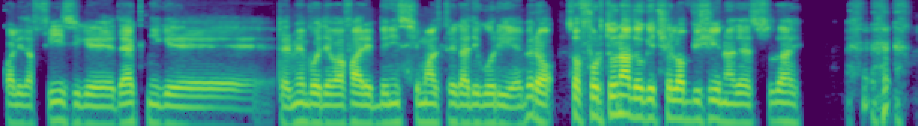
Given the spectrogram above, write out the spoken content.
qualità fisiche, tecniche, per me poteva fare benissimo altre categorie, però sono fortunato che ce l'ho vicino adesso, dai.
